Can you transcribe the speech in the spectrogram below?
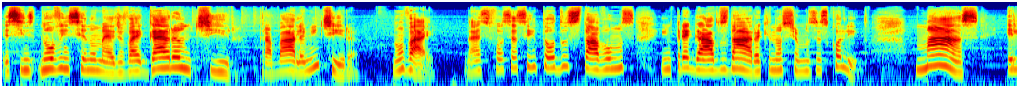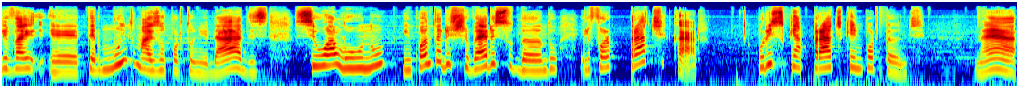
esse novo ensino médio vai garantir trabalho, é mentira. Não vai. Né? Se fosse assim, todos estávamos empregados na área que nós tínhamos escolhido. Mas ele vai é, ter muito mais oportunidades se o aluno, enquanto ele estiver estudando, ele for praticar. Por isso que a prática é importante. Né?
